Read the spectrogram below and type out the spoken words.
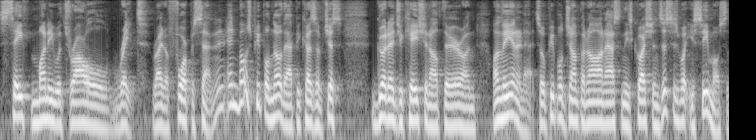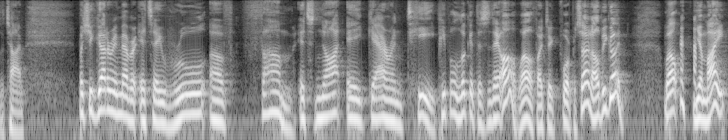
safe money withdrawal rate, right, of 4%. And, and most people know that because of just good education out there on, on the internet. So people jumping on, asking these questions, this is what you see most of the time. But you got to remember, it's a rule of thumb. It's not a guarantee. People look at this and say, oh, well, if I take 4%, I'll be good. Well, you might,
